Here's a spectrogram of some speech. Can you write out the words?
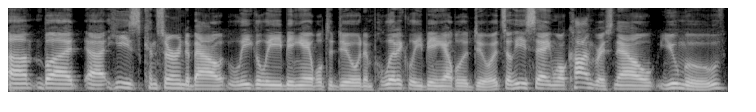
Um, but uh, he's concerned about legally being able to do it and politically being able to do it. So he's saying, well, Congress, now you move.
